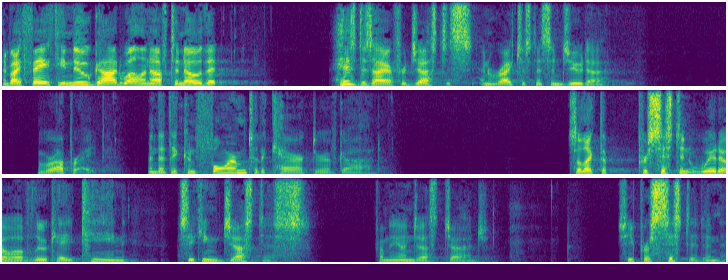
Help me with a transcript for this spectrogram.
And by faith, he knew God well enough to know that his desire for justice and righteousness in Judah were upright and that they conformed to the character of God. So, like the persistent widow of Luke 18, seeking justice from the unjust judge. She persisted in,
